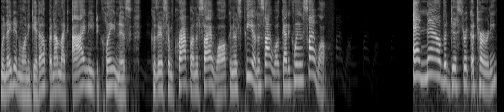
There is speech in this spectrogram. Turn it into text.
when they didn't want to get up. And I'm like, I need to clean this because there's some crap on the sidewalk and there's pee on the sidewalk. Got to clean the sidewalk. And now the district attorney,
